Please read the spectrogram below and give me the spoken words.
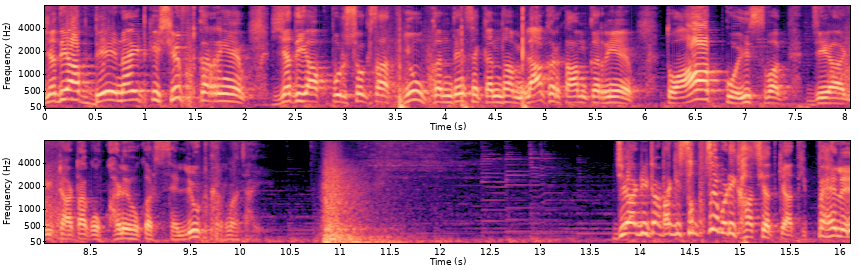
यदि आप डे नाइट की शिफ्ट कर रहे हैं, यदि आप पुरुषों के साथ यूँ कंधे से कंधा मिलाकर काम कर रहे हैं तो आपको इस वक्त जेआरडी टाटा को खड़े होकर सैल्यूट करना चाहिए। जेआरडी टाटा की सबसे बड़ी खासियत क्या थी? पहले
